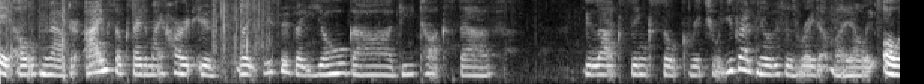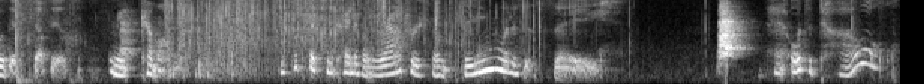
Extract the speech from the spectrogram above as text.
Okay, I'll open them after. I'm so excited. My heart is like, this is a yoga detox bath. Relaxing soak ritual. You guys know this is right up my alley. All of this stuff is. I mean, come on. This looks like some kind of a wrap or something. What does it say? Oh, it's a towel.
